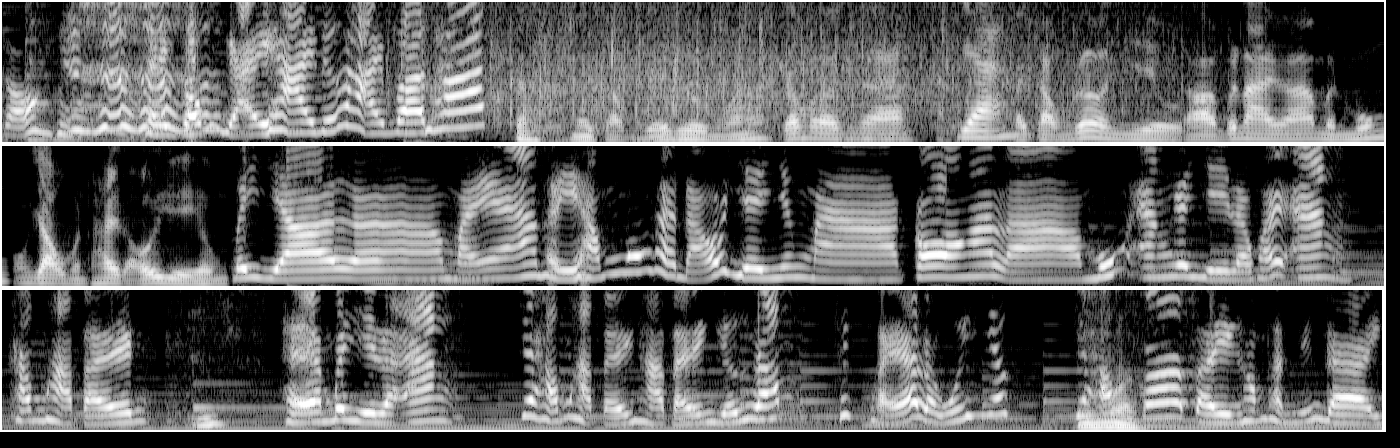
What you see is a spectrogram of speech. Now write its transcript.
con. Thì cũng gậy hai đứa hai bên hết. Trời, mẹ chồng dễ thương quá. Cảm ơn à, dạ. mẹ chồng rất là nhiều. À, bữa nay à, mình muốn con dâu mình thay đổi gì không? Bây giờ à, mẹ thì không muốn thay đổi gì nhưng mà con á là muốn ăn cái gì là phải ăn không hà tiện. Thèm cái gì là ăn chứ không hà tiện hà tiện dữ lắm. Sức khỏe là quý nhất chứ Đúng không rồi. có tiền không thành vấn đề.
